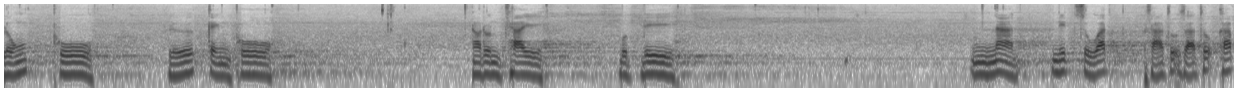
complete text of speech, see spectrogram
หลงภูหรือเก่งภูอรุณชัย บุตรดี นาถนิสุวัตสาธุสาธุครับ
